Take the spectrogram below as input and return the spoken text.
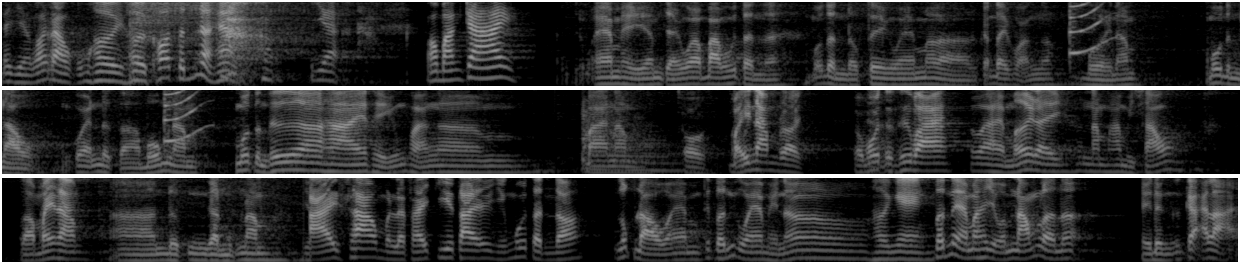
bây giờ bắt đầu cũng hơi hơi khó tính rồi ha. Dạ. còn bạn trai? Em thì em trải qua ba mối tình rồi. Mối tình đầu tiên của em là cách đây khoảng ờ, 10 năm. Mối tình đầu của em được ờ, 4 năm. Mối tình thứ hai thì cũng khoảng uh, 3 năm. Ôi, 7 năm rồi. Rồi mối tình thứ ba? Thứ ba thì mới đây năm 2016 là mấy năm? À, được gần một năm. Tại sao mình lại phải chia tay những mối tình đó lúc đầu em cái tính của em thì nó hơi ngang. Tính em á ví dụ em nóng lên á thì đừng có cãi lại.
